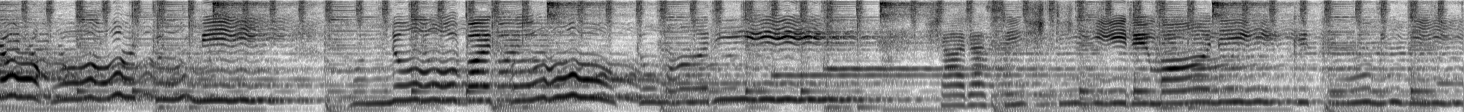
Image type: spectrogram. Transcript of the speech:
লহ তুমি। ধন্যবাদ তোমারি সারা সৃষ্টির মালিক তুমি।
